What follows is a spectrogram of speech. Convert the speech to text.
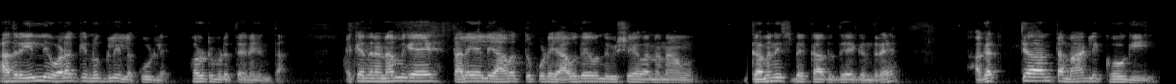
ಆದ್ರೆ ಇಲ್ಲಿ ಒಳಕ್ಕೆ ನುಗ್ಲಿಲ್ಲ ಕೂಡ್ಲೆ, ಹೊರಟು ಬಿಡುತ್ತೇನೆ ಅಂತ. ಯಾಕೆಂದ್ರೆ ನಮಗೆ ತಲೆಯಲ್ಲಿ ಯಾವತ್ತೂ ಕೂಡ ಯಾವುದೇ ಒಂದು ವಿಷಯವನ್ನ ನಾವು ಗಮನಿಸಬೇಕಾದದ್ದು ಹೇಗಂದ್ರೆ, ಅಗತ್ಯ ಅಂತ ಮಾಡ್ಲಿಕ್ಕೆ ಹೋಗಿ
